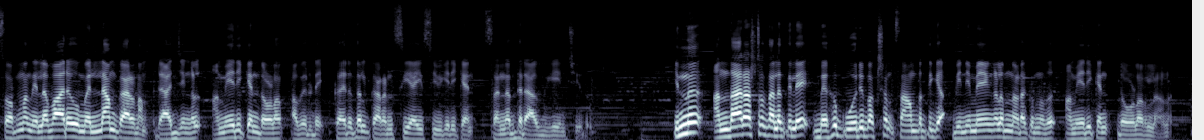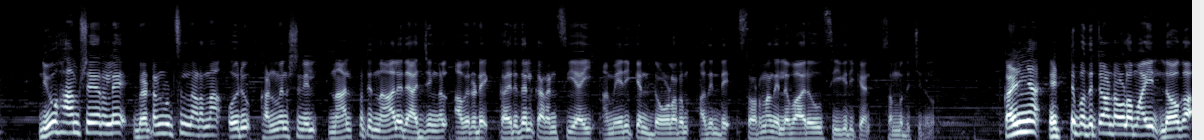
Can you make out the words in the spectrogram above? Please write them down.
സ്വർണ നിലവാരവുമെല്ലാം കാരണം രാജ്യങ്ങൾ അമേരിക്കൻ ഡോളർ അവരുടെ കരുതൽ കറൻസിയായി സ്വീകരിക്കാൻ സന്നദ്ധരാകുകയും ചെയ്തു. ഇന്ന് അന്താരാഷ്ട്ര തലത്തിലെ ബഹുഭൂരിപക്ഷം സാമ്പത്തിക വിനിമയങ്ങളും നടക്കുന്നത് അമേരിക്കൻ ഡോളറിലാണ്. ന്യൂ ഹാംഷെയറിലെ ബ്രിട്ടൻ വുഡ്സിൽ നടന്ന ഒരു കൺവെൻഷനിൽ നാൽപ്പത്തിനാല് രാജ്യങ്ങൾ അവരുടെ കരുതൽ കറൻസിയായി അമേരിക്കൻ ഡോളറും അതിന്റെ സ്വർണ നിലവാരവും സ്വീകരിക്കാൻ സമ്മതിച്ചിരുന്നു. കഴിഞ്ഞ എട്ട് പതിറ്റാണ്ടോളമായി ലോക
